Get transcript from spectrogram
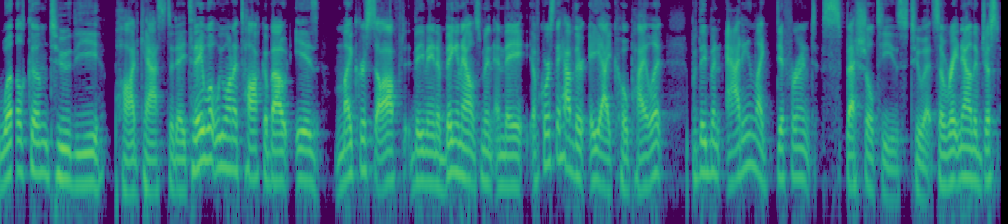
Welcome to the podcast today. Today, what we want to talk about is Microsoft. They made a big announcement, and they, of course, they have their AI Copilot, but they've been adding like different specialties to it. So right now, they've just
